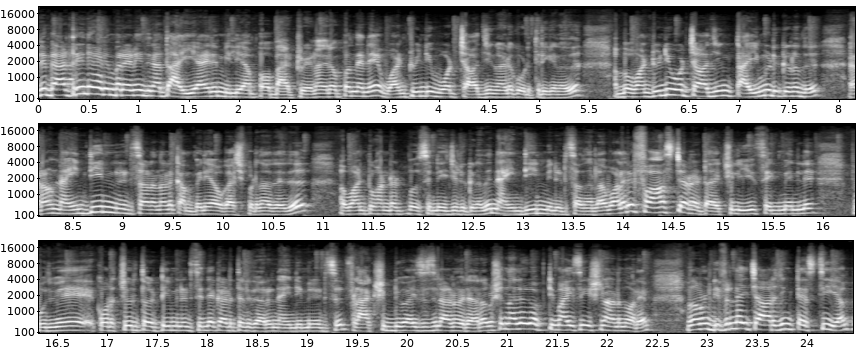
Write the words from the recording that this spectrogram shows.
പിന്നെ ബാറ്ററിന്റെ കാര്യം പറയുകയാണെങ്കിൽ ഇതിനകത്ത് അയ്യായിരം മില്ലി ബാറ്ററി ബാറ്ററിയാണ് അതിനൊപ്പം തന്നെ വൺ ട്വന്റി വോട്ട് ചാർജിങ് ആണ് കൊടുത്തിരിക്കുന്നത്. അപ്പോൾ one twenty watt charging time എടുക്കുന്നത് അറൌണ്ട് നയന്റീൻ മിനിറ്റ്സ് ആണെന്നാണ് കമ്പനി അവകാശപ്പെടുന്നത്. അതായത് വൺ ടു ഹൺഡ്രഡ് പെർസെന്റേജ് എടുക്കുന്നത് നയന്റീൻ മിനിറ്റ്സ് ആണെന്നുള്ളത്. വളരെ ഫാസ്റ്റ് ആണ് കേട്ടോ. ആക്ച്വലി ഈ സെഗ്മെന്റിൽ പൊതുവേ കുറച്ചൊരു തേർട്ടി മിനിറ്റ്സിന്റെ അടുത്ത് എടുക്കാറ് നയന്റി മിനിറ്റ്സ് ഫ്ലാഗ്ഷിപ്പ് ഡിവൈസസിലാണ് വരാറ്. പക്ഷേ നല്ലൊരു ഒപ്റ്റിമൈസേഷൻ ആണെന്ന് പറയാം. അപ്പോൾ നമ്മൾ ഡിഫറെന്റ് ആയി ചാർജിങ് ടെസ്റ്റ് ചെയ്യാം.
